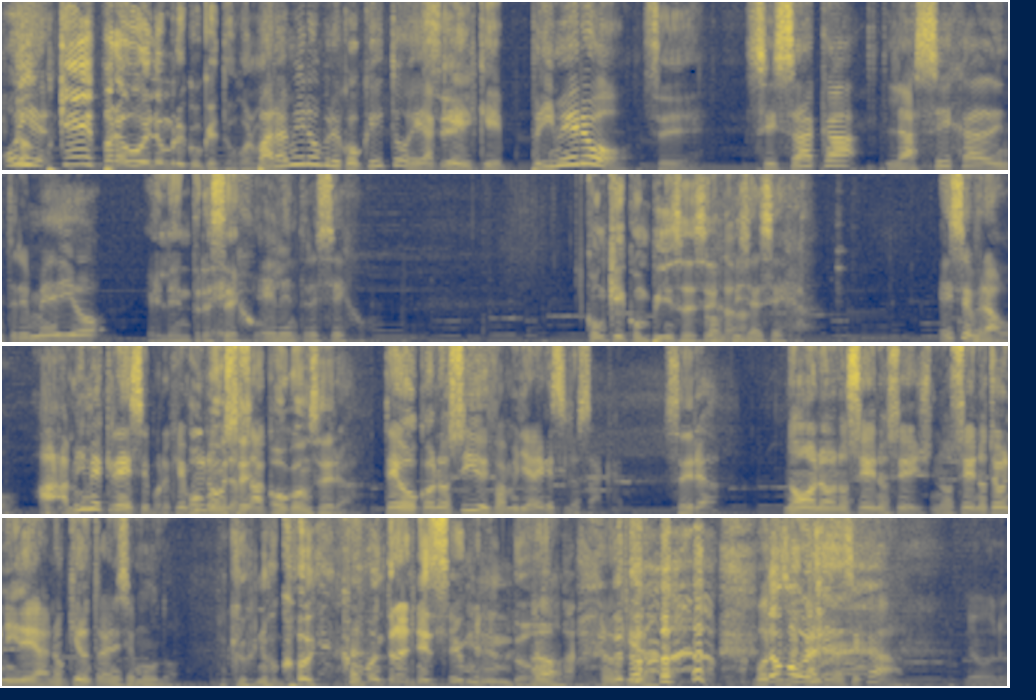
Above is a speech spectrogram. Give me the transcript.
Oye- No, ¿Qué es para vos el hombre coqueto, Juan Para mí el hombre coqueto es Sí. aquel que primero Sí. se saca la ceja de entre medio, El entrecejo. el entrecejo, ¿Con qué? ¿Con pinza de ceja? con pizza de ceja. Ese es bravo. A, a mí me crece, por ejemplo, o, y no me lo saco. o con cera. Tengo conocidos y familiares que se lo sacan. ¿Cera? No, no, no sé, no sé, no sé, no tengo ni idea, no quiero entrar en ese mundo. No, ¿cómo, entrar en ese mundo? No, no Estamos- quiero. ¿Vos te sacaste la ceja? No, no,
